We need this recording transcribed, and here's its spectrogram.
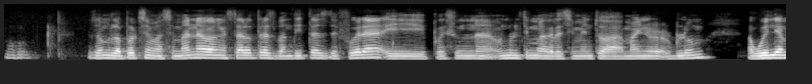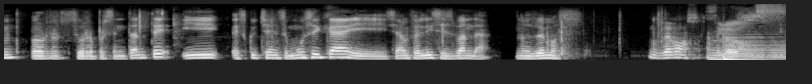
Nos vemos la próxima semana, van a estar otras banditas de fuera y pues un último agradecimiento a Minor Bloom, a William por su representante y escuchen su música y sean felices banda. Nos vemos. Nos vemos. Amigos.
